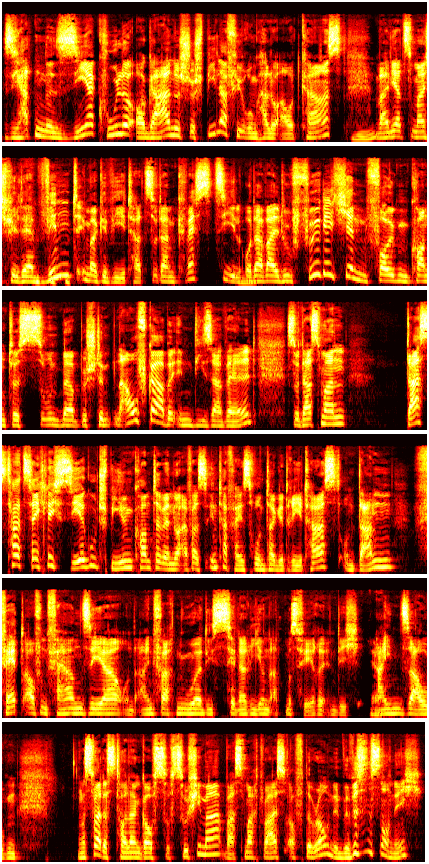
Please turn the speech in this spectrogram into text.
sie hatten eine sehr coole organische Spielerführung, Hallo Outcast, mhm. weil ja zum Beispiel der Wind immer geweht hat zu deinem Questziel mhm. oder weil du Vögelchen folgen konntest zu einer bestimmten Aufgabe in dieser Welt, sodass man das tatsächlich sehr gut spielen konnte, wenn du einfach das Interface runtergedreht hast und dann fett auf den Fernseher und einfach nur die Szenerie und Atmosphäre in dich ja. einsaugen. Das war das Tolle an Ghost of Tsushima. Was macht Rise of the Ronin? Wir wissen es noch nicht.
